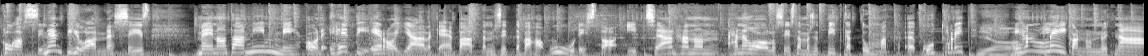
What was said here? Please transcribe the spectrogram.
klassinen tilanne siis. Meinaan tämä Mimmi on heti eron jälkeen päättänyt sitten vähän uudistaa itseään. Hän on, hänellä on ollut siis tämmöiset pitkät tummat ö, kutrit. Joo. Niin hän on leikannut nyt nämä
